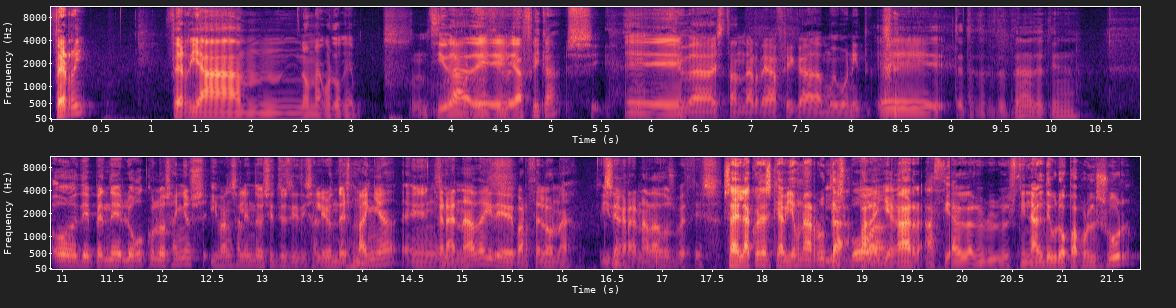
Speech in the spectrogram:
ferry, ferry a... mm, no me acuerdo qué ciudad de ciudad. África. Sí. Eh, Ciudad estándar de África muy bonita. eh, ta, ta, ta. O depende, luego con los años iban saliendo de sitios, y salieron de España, en Granada y de Barcelona. Y Sí. de Granada dos veces. O sea, la cosa es que había una ruta Lisboa. para llegar hacia el, el final de Europa por el sur,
